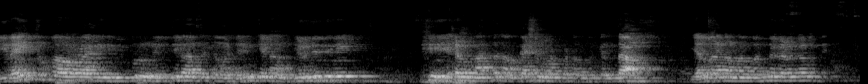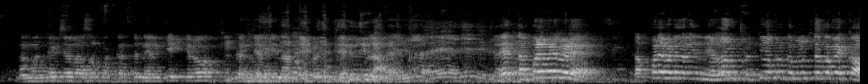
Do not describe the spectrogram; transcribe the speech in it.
ಈ ರೈತರ ಪರವಾಗಿ ಇಬ್ಬರು ನಿಲ್ತೀರಾ ಅಂತ ನಂಬಿಕೆ ನಾನು ತಿಳಿದಿದ್ದೀನಿ. ಈ ಎರಡು ಮಾತನ್ನ ಅವಕಾಶ ಮಾಡಿಕೊಟ್ಟಂತಕ್ಕಂಥ ಎಲ್ಲ ನನ್ನ ಬಂಧುಗಳು ನಮ್ಮ ಅಧ್ಯಕ್ಷರ ಸ್ವಲ್ಪ ಕತ್ತು ನೆಲಕ್ಕಿಕ್ಕಿರೋ ಕತ್ತಲ್ಲಿ ನಾನು ದಯವಿಟ್ಟು ಏ ತಪ್ಪಳೆ ಬೇಡ ತಪ್ಪಳೆ ಬೇಡ ಎಲ್ಲರೂ ಪ್ರತಿಯೊಬ್ಬರು ಗಮನ ತಗೋಬೇಕು.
